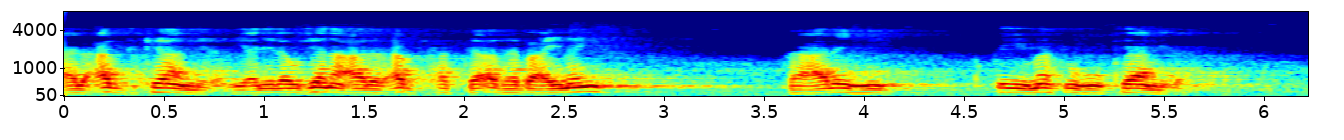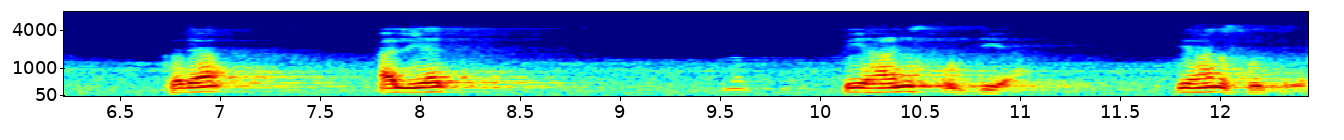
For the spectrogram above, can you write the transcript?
العبد كاملة. يعني لو جنى على العبد حتى أذهب عينيه فعليه قيمته كاملة. كذا اليد فيها نصف الدية فيها نصف الدية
